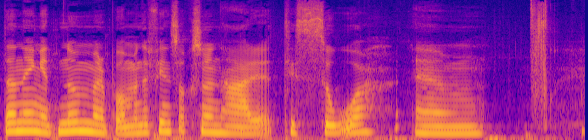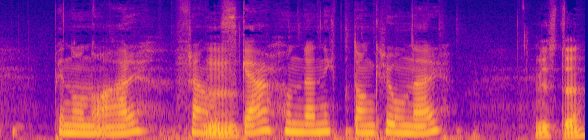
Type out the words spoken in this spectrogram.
Den är inget nummer på, men det finns också den här Tissot. Um, Pinot Noir, franska, Mm. 119 kronor. Just det.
